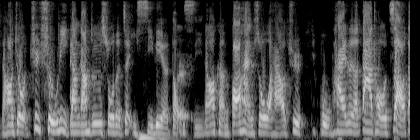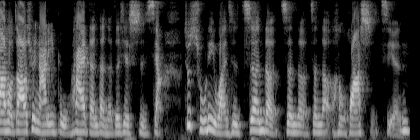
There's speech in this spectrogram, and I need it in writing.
然后就去处理刚刚就是说的这一系列的东西，然后可能包含说我还要去补拍这个大头照，大头照要去哪里补拍等等的这些事项，就处理完，其实真的真的真的很花时间。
